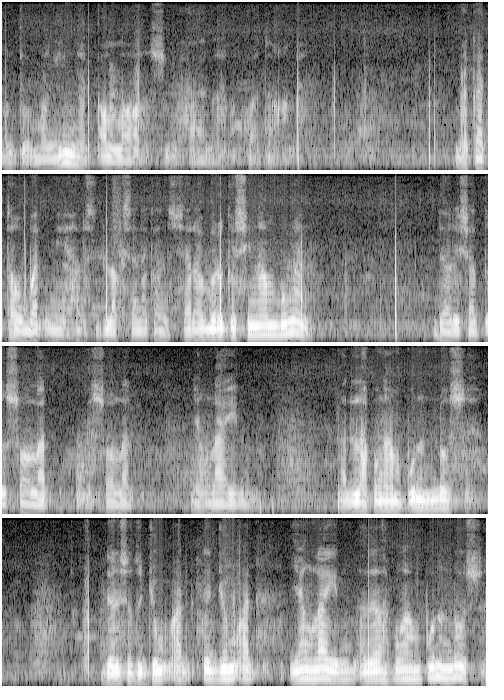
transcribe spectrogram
Untuk mengingat Allah subhanahu wa ta'ala. Maka taubat ini harus dilaksanakan secara berkesinambungan Dari satu solat ke solat yang lain Adalah pengampunan dosa. Dari satu Jumat ke Jumat yang lain adalah pengampunan dosa.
